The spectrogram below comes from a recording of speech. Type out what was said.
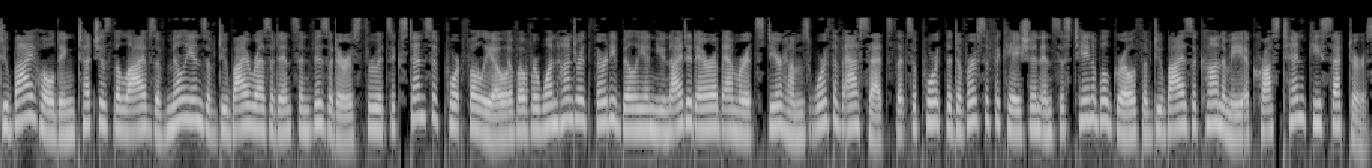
Dubai Holding touches the lives of millions of Dubai residents and visitors through its extensive portfolio of over 130 billion United Arab Emirates dirhams worth of assets that support the diversification and sustainable growth of Dubai's economy across 10 key sectors.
